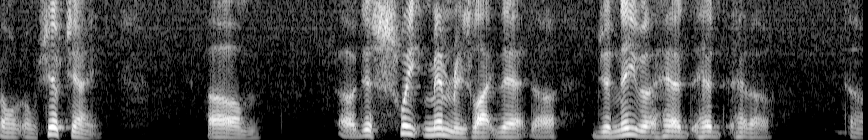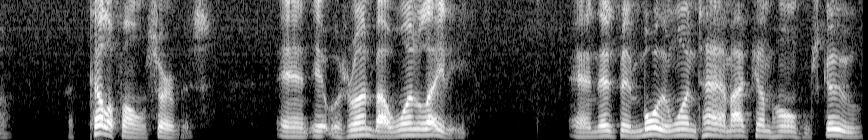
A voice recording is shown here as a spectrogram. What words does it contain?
on, on shift change. Um, uh, just sweet memories like that. Uh, Geneva had had had a, uh, a telephone service, and it was run by one lady. And there's been more than one time I'd come home from school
